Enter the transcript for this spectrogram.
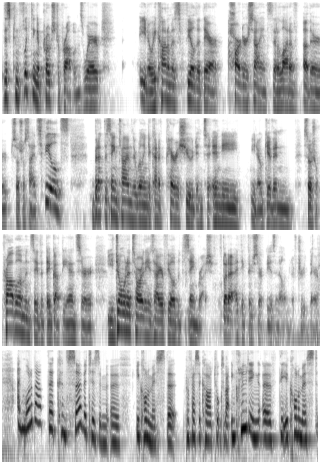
this conflicting approach to problems where you know economists feel that they're harder science than a lot of other social science fields but at the same time they're willing to kind of parachute into any you know given social problem and say that they've got the answer. You don't want to tar the entire field with the same brush but i think there certainly is an element of truth there. And what about the conservatism of economists that professor card talks about including of the economist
